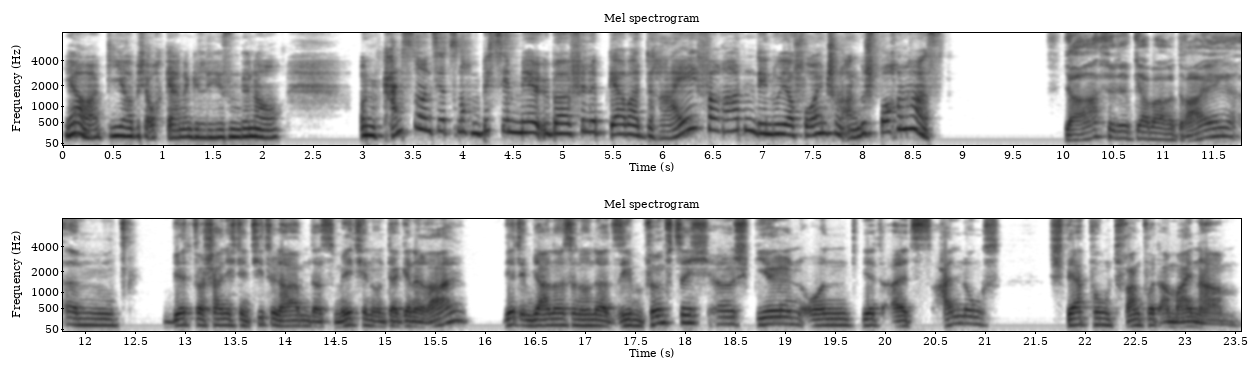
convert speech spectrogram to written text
Ja, die habe ich auch gerne gelesen, genau. Und kannst du uns jetzt noch ein bisschen mehr über Philipp Gerber 3 verraten, den du ja vorhin schon angesprochen hast? Ja, Philipp Gerber 3 ähm, wird wahrscheinlich den Titel haben Das Mädchen und der General wird im Jahr 1957 äh, spielen und wird als Handlungsschwerpunkt Frankfurt am Main haben.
